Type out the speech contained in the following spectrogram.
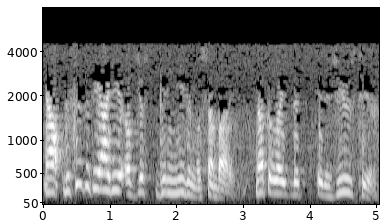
Now, this isn't the idea of just getting even with somebody, not the way that it is used here.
